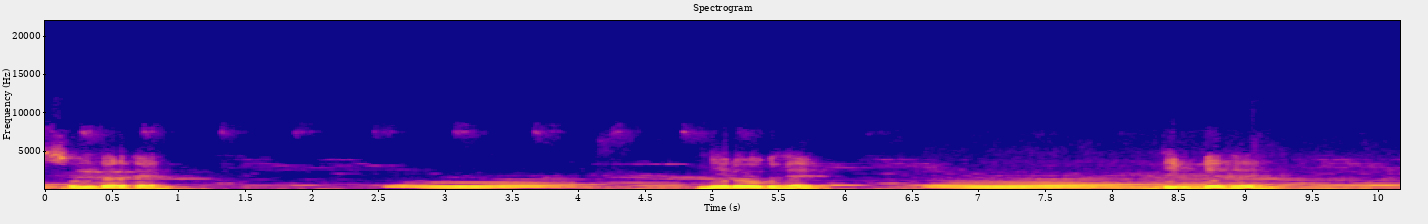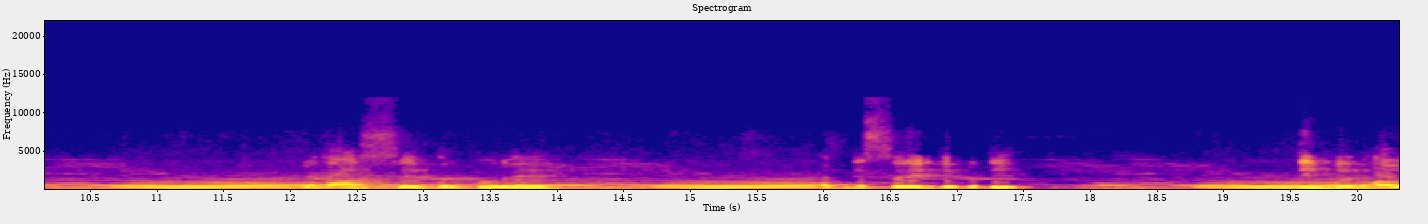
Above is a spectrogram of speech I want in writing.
सुंदर है, निरोग है, दिव्य है, प्रकाश से भरपूर है, अपने शरीर के प्रति दिव्य भाव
